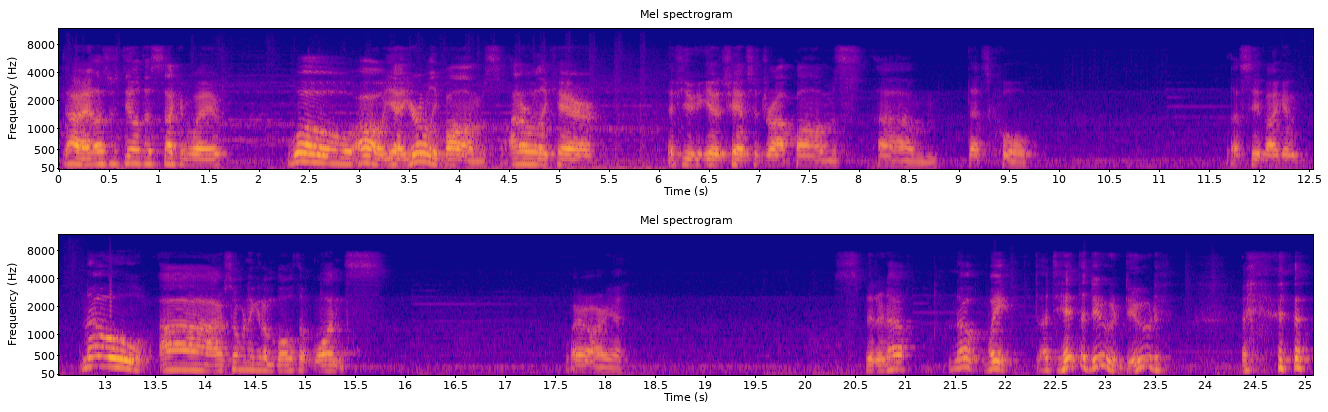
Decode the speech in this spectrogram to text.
Alright, let's just deal with this second wave. Whoa! Oh, yeah, you're only bombs. I don't really care if you could get a chance to drop bombs. Um, that's cool. Let's see if I can... No! Ah, I was hoping to get them both at once. Where are you? Spit it up. No, wait. Uh, hit the dude, dude.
